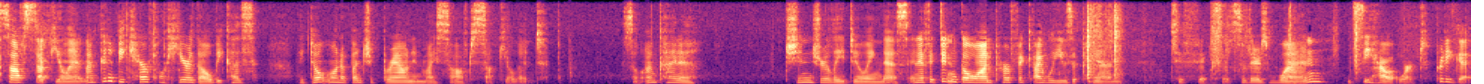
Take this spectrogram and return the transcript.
Soft Succulent. I'm going to be careful here though because I don't want a bunch of brown in my soft succulent. So I'm kind of gingerly doing this. And if it didn't go on perfect, I will use a pen to fix it. So there's one. Let's see how it worked. Pretty good.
